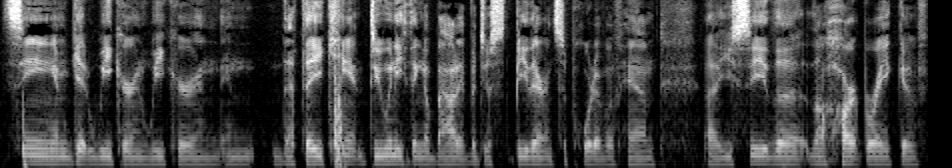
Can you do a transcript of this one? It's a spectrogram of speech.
seeing him get weaker and weaker, and and that they can't do anything about it, but just be there and supportive of him. Uh, you see the the heartbreak of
